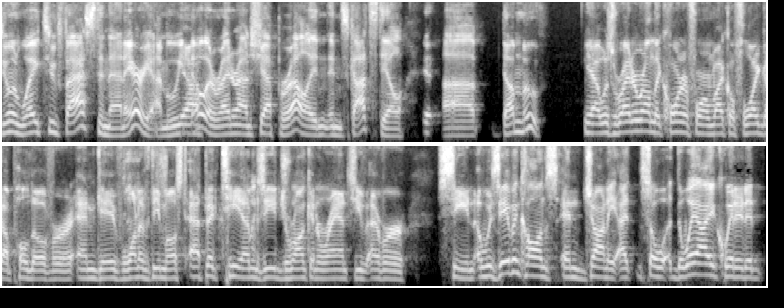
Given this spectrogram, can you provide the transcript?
doing way too fast in that area. I mean, we Yeah. know it right around Chaparral in, in Scottsdale. Uh, dumb move. Yeah, it was right around the corner for where Michael Floyd got pulled over and gave one of the most epic TMZ drunken rants you've ever seen. It was David Collins and Johnny. I, so the way I equated it,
